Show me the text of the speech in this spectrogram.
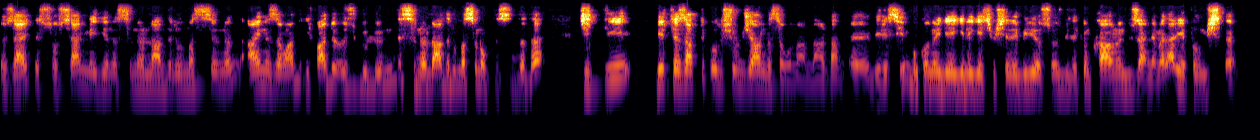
özellikle sosyal medyanın sınırlandırılmasının aynı zamanda ifade özgürlüğünün de sınırlandırılması noktasında da ciddi bir tezatlık oluşturacağını da savunanlardan e, birisiyim. Bu konuyla ilgili geçmişte de biliyorsunuz bir takım kanun düzenlemeler yapılmıştı.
